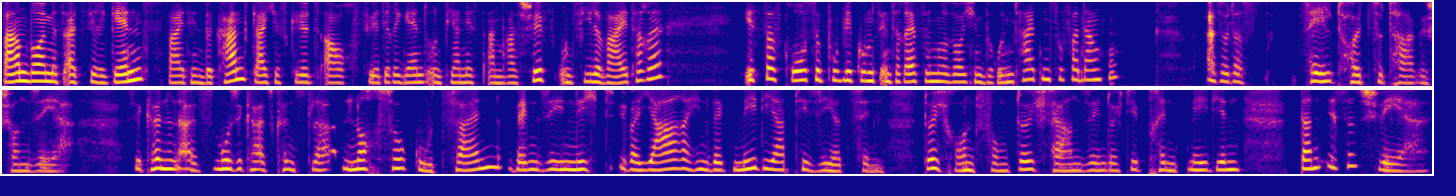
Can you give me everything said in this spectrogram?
Barenboim ist als Dirigent weithin bekannt. Gleiches gilt auch für Dirigent und Pianist Andras Schiff und viele weitere. Ist das große Publikumsinteresse nur solchen Berühmtheiten zu verdanken? Also das zählt heutzutage schon sehr. Sie können als Musiker, als Künstler noch so gut sein, wenn Sie nicht über Jahre hinweg mediatisiert sind, durch Rundfunk, durch Fernsehen, durch die Printmedien, dann ist es schwer.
